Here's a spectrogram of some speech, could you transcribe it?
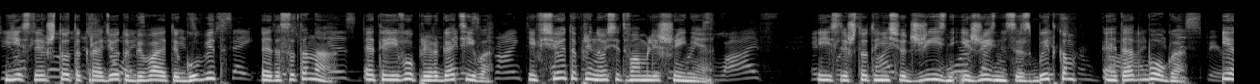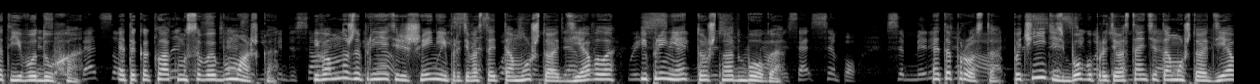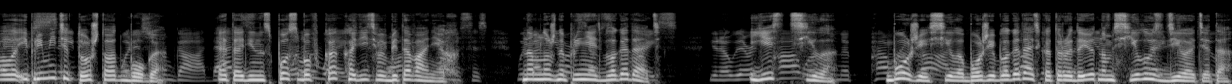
Если что-то крадет, убивает и губит, это сатана, это его прерогатива, и все это приносит вам лишение. Если что-то несет жизнь и жизнь с избытком, это от Бога и от Его Духа. Это как лакмусовая бумажка. И вам нужно принять решение и противостоять тому, что от дьявола, и принять то, что от Бога. Это просто. Подчинитесь Богу, противостаньте тому, что от дьявола, и примите то, что от Бога. Это один из способов, как ходить в обетованиях. Нам нужно принять благодать. Есть сила, Божья сила, Божья благодать, которая дает нам силу сделать это.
